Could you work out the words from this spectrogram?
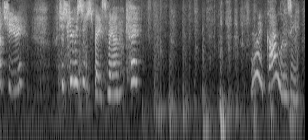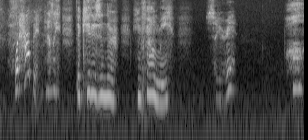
not cheating. Just give me some space, man. Okay? Oh my God, Lindsay. What happened? Millie, the kid is in there. He found me. So you're it. Paul,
